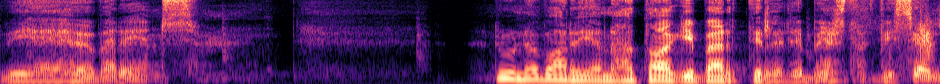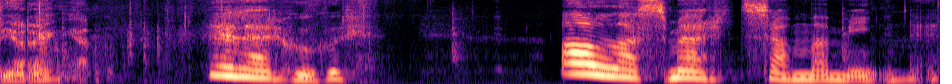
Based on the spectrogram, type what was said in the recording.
Vi är överens. Nu när vargarna har tagit Bertil är det bäst att vi säljer ängen. Eller hur? Alla smärtsamma minnen.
